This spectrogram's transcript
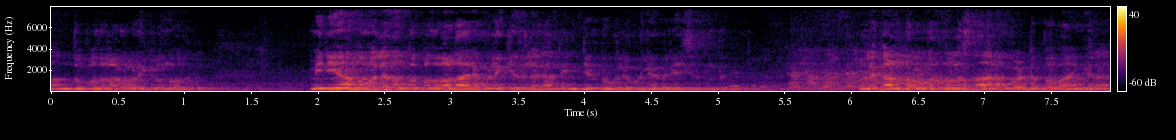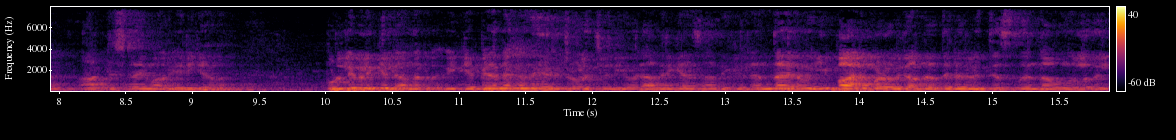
നന്ദുപുതുവാൾ വിളിക്കുമെന്ന് പറഞ്ഞു. മിനിയാന്ന് പോലെ നന്ദുപുതുവാൾ ആരും വിളിക്കുന്നില്ല. കാരണം ഇന്ത്യൻ ടൂവിൽ പുള്ളി വിളിച്ചിട്ടുണ്ട് പുള്ളി കൺട്രോളർ എന്നുള്ള സ്ഥാനം പോയിട്ട് ഇപ്പൊ ഭയങ്കര ആർട്ടിസ്റ്റായി മാറിയിരിക്കുകയാണ്. പുള്ളി വിളിക്കില്ല. എന്നിട്ട് വി കെ പി തന്നെ നേരിട്ട് വിളിച്ചു. എനിക്ക് വരാതിരിക്കാൻ സാധിക്കില്ല. എന്തായാലും ഈ പാലും പഴവിലും അദ്ദേഹത്തിന്റെ ഒരു വ്യത്യസ്തത ഉണ്ടാവും എന്നുള്ളതിൽ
